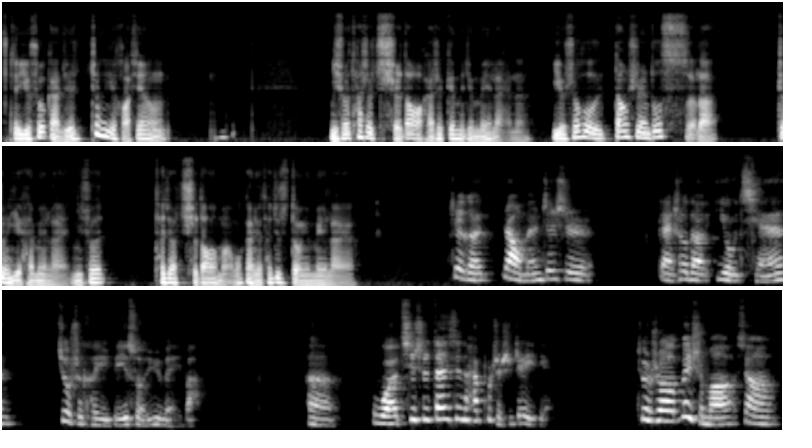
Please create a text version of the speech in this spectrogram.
这有时候感觉正义好像，你说他是迟到还是根本就没来呢？有时候当事人都死了，正义还没来，你说他叫迟到吗？我感觉他就是等于没来啊。这个让我们真是。感受到有钱就是可以为所欲为吧？嗯，我其实担心的还不只是这一点，就是说为什么像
